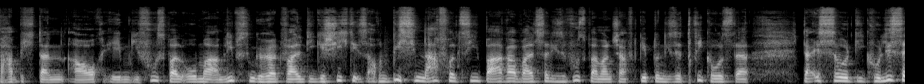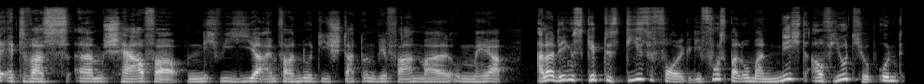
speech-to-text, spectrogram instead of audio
habe ich dann auch eben die Fußballoma am liebsten gehört, weil die Geschichte ist auch ein bisschen nachvollziehbarer, weil es da diese Fußballmannschaft gibt und diese Trikots, da, da ist so die Kulisse etwas ähm, schärfer und nicht wie hier einfach nur die Stadt und wir fahren mal umher. Allerdings gibt es diese Folge, die Fußballoma, nicht auf YouTube. Und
